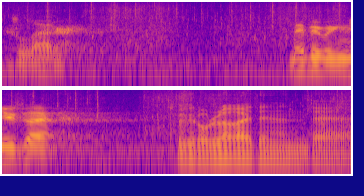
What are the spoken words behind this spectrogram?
There's a ladder. Maybe we can use that. 저기로 올라가야 되는데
